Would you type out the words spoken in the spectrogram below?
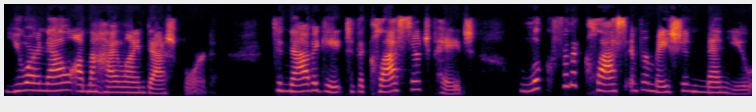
You are now on the Highline dashboard. To navigate to the class search page, look for the class information menu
